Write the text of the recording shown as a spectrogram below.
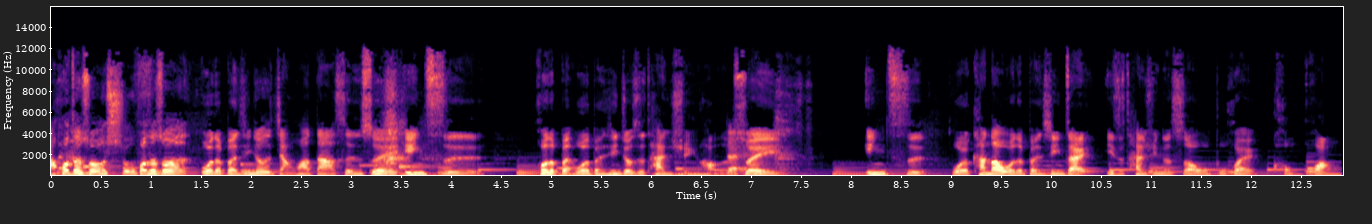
啊，或者说，或者说我的本性就是讲话大声，所以因此，或者本我的本性就是探寻好了，所以因此。我看到我的本性在一直探寻的时候，我不会恐慌，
